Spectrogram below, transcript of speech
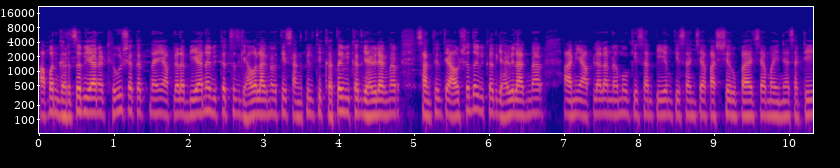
आपण घरचं बियाणं ठेवू शकत नाही. आपल्याला बियाणं विकतच घ्यावं लागणार. ते सांगतील ती खतं विकत घ्यावी लागणार. सांगतील ते औषधं विकत घ्यावी लागणार. आणि आपल्याला नमो किसान पी एम किसानच्या पाचशे रुपयाच्या महिन्यासाठी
